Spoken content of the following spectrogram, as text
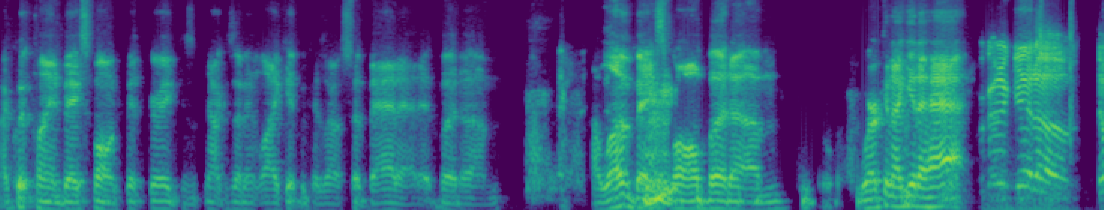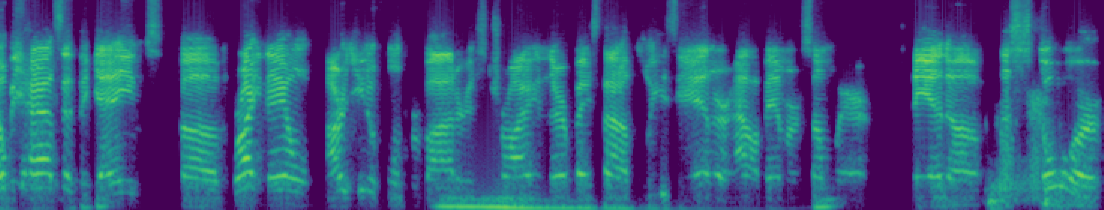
I quit playing baseball in fifth grade because not because I didn't like it, because I was so bad at it. But um, I love baseball. But um, where can I get a hat? We're gonna get uh there'll be hats at the games. Uh, right now, our uniform provider is Triton. They're based out of Louisiana or Alabama or somewhere. And uh, the store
